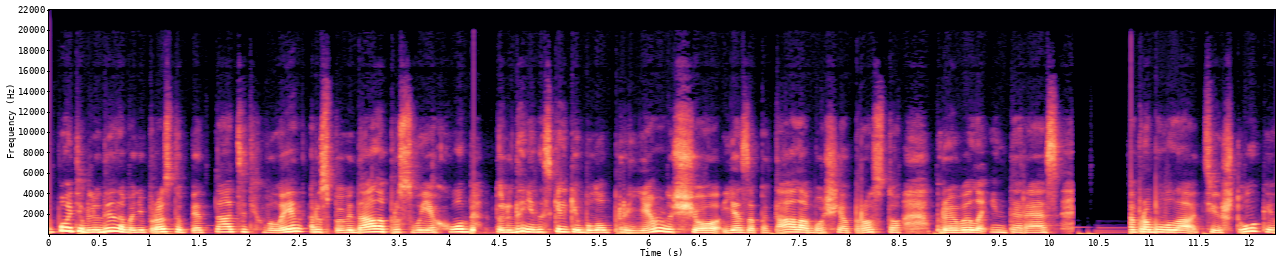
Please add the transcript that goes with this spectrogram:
І потім людина мені просто 15 хвилин розповідала про своє хобі. Тобто людині наскільки було приємно, що я запитала, або що я просто проявила інтерес. Я пробувала ці штуки,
